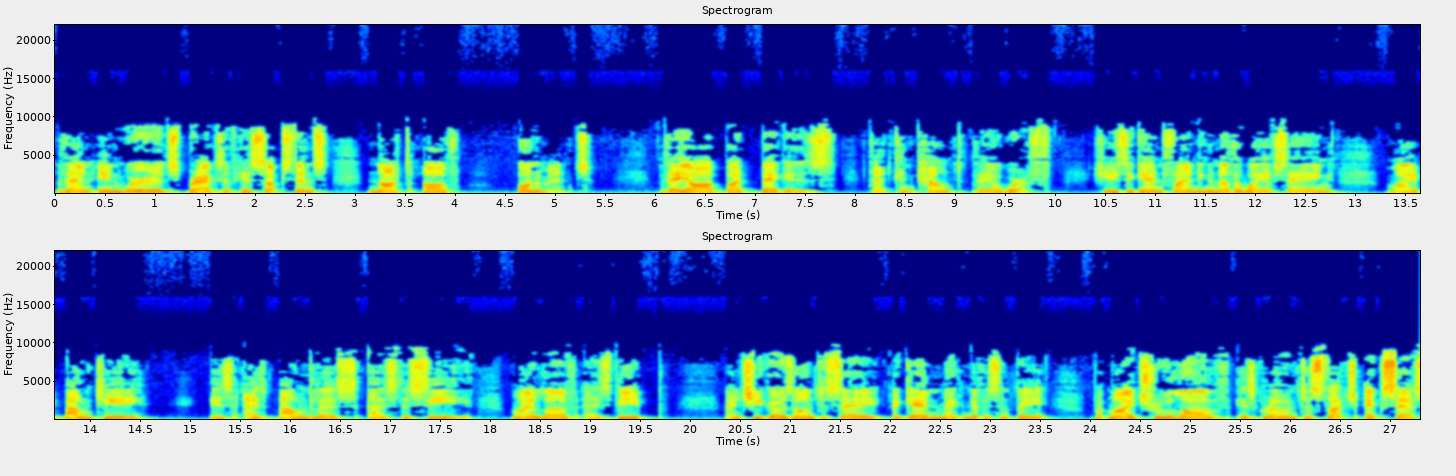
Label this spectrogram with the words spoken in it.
than in words, brags of his substance, not of ornament. They are but beggars that can count their worth. She is again finding another way of saying, My bounty is as boundless as the sea my love as deep. And she goes on to say, again magnificently, but my true love is grown to such excess,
